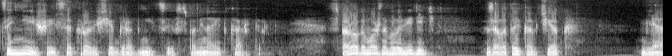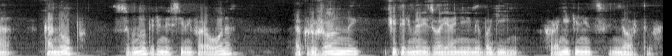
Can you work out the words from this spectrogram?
ценнейшие сокровища гробницы, вспоминает Картер. С порога можно было видеть золотой ковчег для каноп с внутренностями фараона, окруженный четырьмя изваяниями богинь, хранительниц мертвых.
